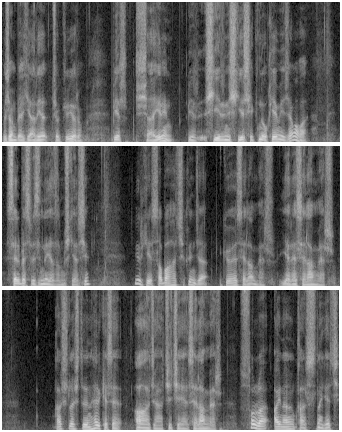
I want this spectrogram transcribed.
Hocam belki araya çok giriyorum. Bir şairin bir şiirini şiir şeklinde okuyamayacağım ama serbest vezinle yazılmış gerçi. Diyor ki sabaha çıkınca göğe selam ver, yere selam ver. Karşılaştığın herkese ağaca, çiçeğe selam ver. Sonra aynanın karşısına geç,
